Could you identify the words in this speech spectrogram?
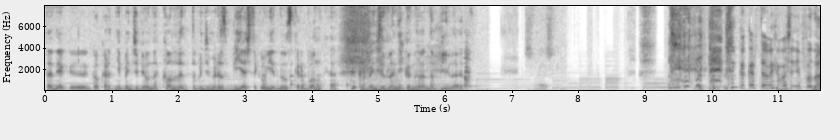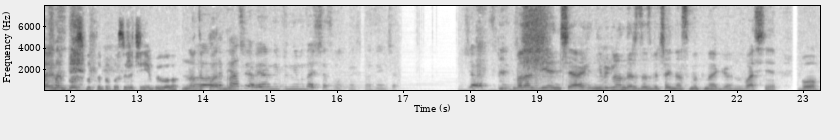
ten, jak y, Gokard nie będzie miał na konwent, to będziemy rozbijać taką jedną skarbonkę i będzie dla niego na, na bilet. Śmieszki. kokartowi chyba się nie No ale podoba. nam było smutno po prostu, że cię nie było. No No, dokładnie. dokładnie. Ja wiem, nie, nie udać się na smutnych zdjęciach. Widziałem. Bo na zdjęciach nie wyglądasz zazwyczaj na smutnego. No właśnie, bo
